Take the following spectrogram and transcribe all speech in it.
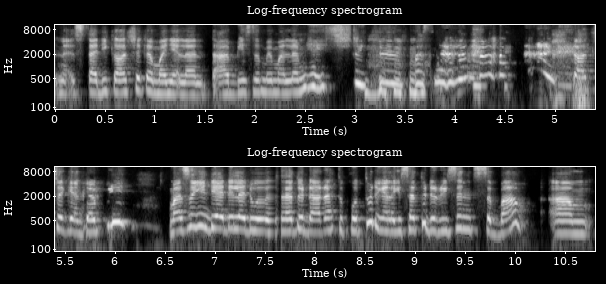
nak study culture kan banyak lah tak habis sampai malam ni cerita pasal culture kan tapi maksudnya dia adalah dua satu darah tu kotor dengan lagi satu the reason sebab um,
